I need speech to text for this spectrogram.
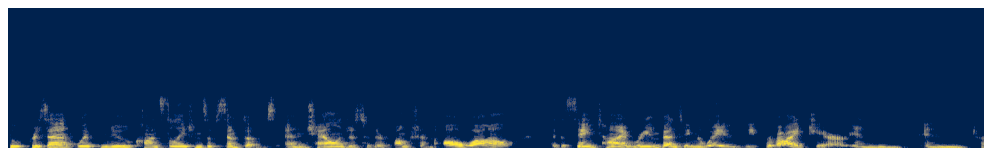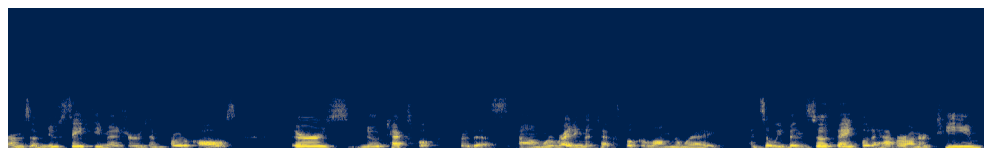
who present with new constellations of symptoms and challenges to their function, all while at the same time reinventing the way we provide care in, in terms of new safety measures and protocols. There's no textbook for this. Um, we're writing the textbook along the way. And so we've been so thankful to have her on our team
